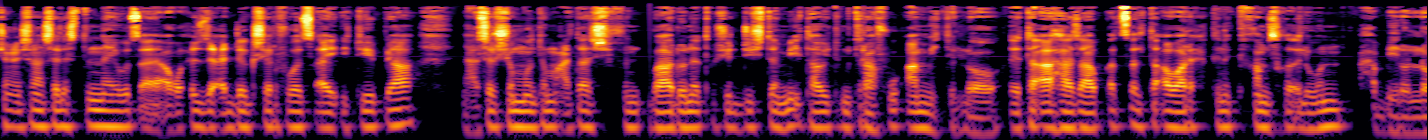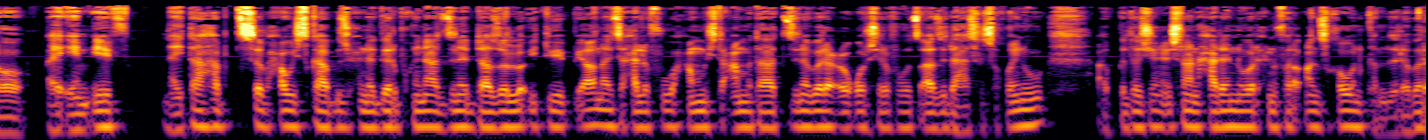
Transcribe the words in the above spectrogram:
ሽሕን ዕስራን ሰለስተን ናይ ወፃኢ ኣቑሑት ዝዕደግ ሸርፊ ወፃኢ ኢትዮጵያ ንዓሰርተ ሸሞንተ መዓልታት ዝሽፍን ባዶ ነጥቢ ሽዱሽተ ሚእታዊት ምትራፉ ኣሚቱ'ሎ። እቲ ኣሃዝ ኣብ ቐፀልቲ ኣዋርሕ ክንኪ ከምዝኽእል እውን ሓቢሩ'ሎ። ኣይኤምኤፍ፣ ናይታ ሃብቲ ሰብ ሓዊስካ ብዙሕ ነገር ብኲናት ዝነዳ ዘሎ ኢትዮጵያ ናይ ዝሓለፉ ሓሙሽተ ዓመታት ዝነበረ ዕቑር ሽርፊ ወፃኢ ዝዳህሰሰ ኮይኑ ኣብ ክልተ ሽሕን ዕስራን ሓደን ንወርሕን ፈረቓን ዝኸውን ከምዝነበረ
